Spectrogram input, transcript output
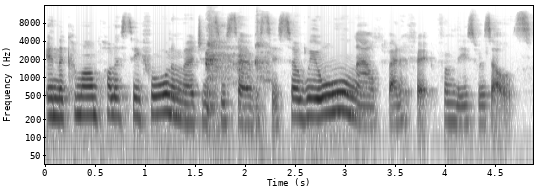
in the command policy for all emergency services. So we all now benefit from these results.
